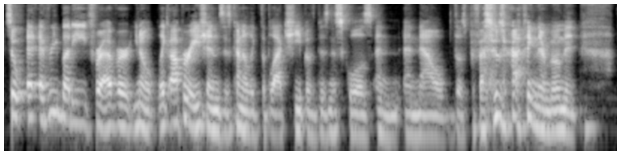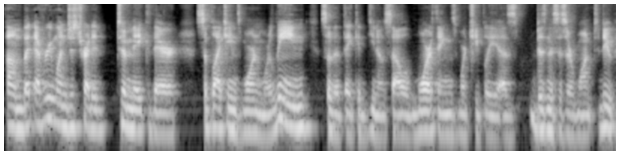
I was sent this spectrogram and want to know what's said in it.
so everybody forever, you know, like operations is kind of like the black sheep of business schools, and and now those professors are having their moment. Um, but everyone just tried to, to make their supply chains more and more lean so that they could, you know, sell more things more cheaply as businesses are wont to do.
